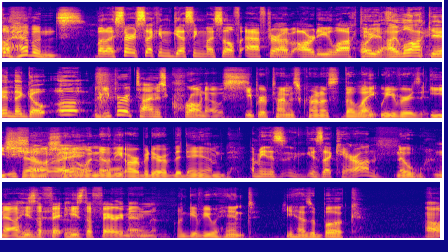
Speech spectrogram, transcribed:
the heavens. but I start second guessing myself after I'm already locked in. oh in. yeah, I lock in, then go. Uh, Keeper of Time is Chronos. Keeper of Time is Chronos. The Light Weaver is Isha. Isha, right? And no, the Arbiter of the Damned. I mean, is is that Charon? No. No, he's the fa- he's the ferryman. I'll give you a hint. He has a book. Oh,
